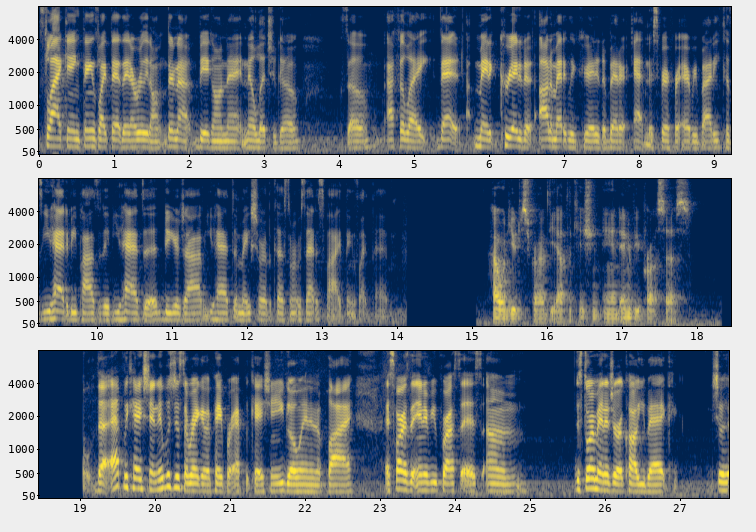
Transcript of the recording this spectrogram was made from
slacking, things like that. They don't really don't. They're not big on that, and they'll let you go. So I feel like that made it created a, automatically created a better atmosphere for everybody because you had to be positive, you had to do your job, you had to make sure the customer was satisfied, things like that. How would you describe the application and interview process? The application, it was just a regular paper application. You go in and apply. As far as the interview process, um, the store manager will call you back she'll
